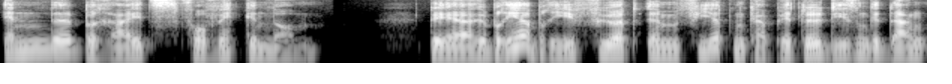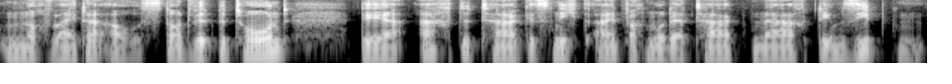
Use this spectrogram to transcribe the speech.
Ende bereits vorweggenommen. Der Hebräerbrief führt im vierten Kapitel diesen Gedanken noch weiter aus. Dort wird betont, der achte Tag ist nicht einfach nur der Tag nach dem siebten,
